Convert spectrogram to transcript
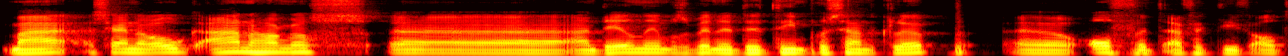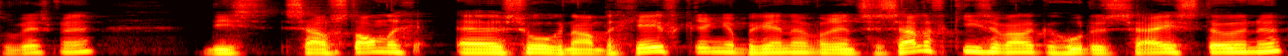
Maar zijn er ook aanhangers uh, aan deelnemers binnen de 10% club uh, of het effectief altruïsme, die zelfstandig zogenaamde geefkringen beginnen, waarin ze zelf kiezen welke goede zij steunen?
